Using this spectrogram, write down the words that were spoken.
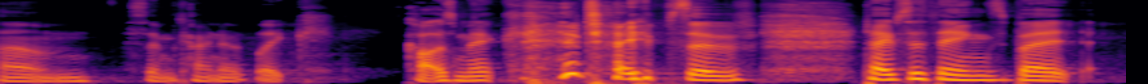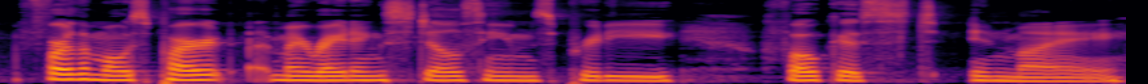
um, some kind of like cosmic types of types of things, but for the most part, my writing still seems pretty focused in my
